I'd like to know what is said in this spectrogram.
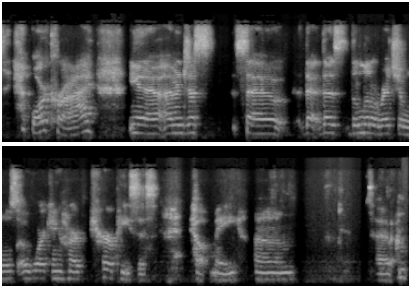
or cry. You know, I'm just so that those the little rituals of working her her pieces help me. Um, so I'm,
